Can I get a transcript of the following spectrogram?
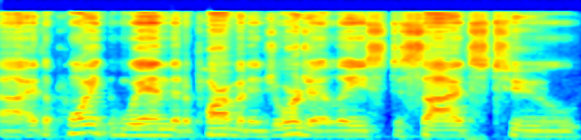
uh, at the point when the department in Georgia at least decides to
